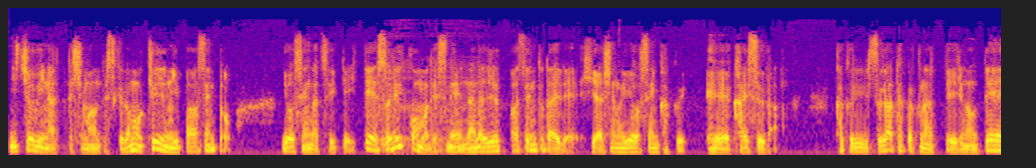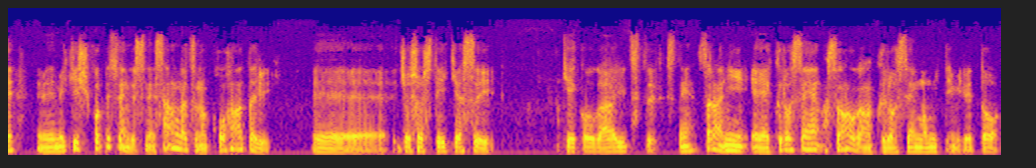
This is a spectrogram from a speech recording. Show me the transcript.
日曜日になってしまうんですけども、92%陽線がついていて、それ以降もですね、70%台で冷やしの陽線確、えー、回数が、確率が高くなっているので、えー、メキシコペソ円ですね、3月の後半あたり、えー、上昇していきやすい傾向がありつつですね、さらに、えー、黒線、その他の黒線も見てみると、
